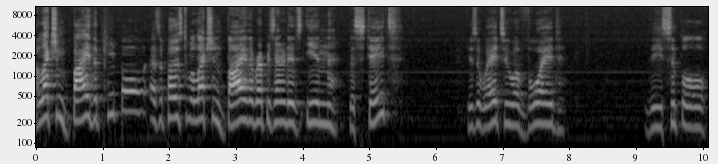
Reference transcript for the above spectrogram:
Election by the people, as opposed to election by the representatives in the state, is a way to avoid the simple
